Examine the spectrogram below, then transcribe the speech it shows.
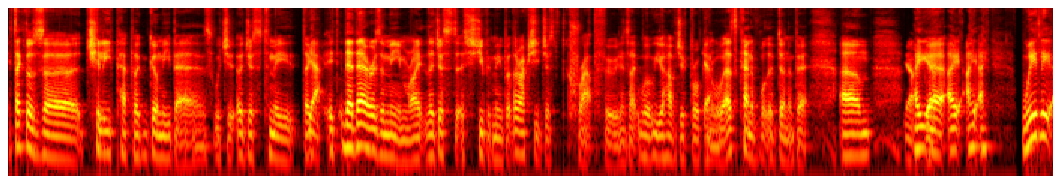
it's like those uh, chili pepper gummy bears, which are just to me, like, Yeah. it, they're there as a meme, right? They're just a stupid meme, but they're actually just crap food. It's like, well, you have just broken Yeah. rule. That's kind of what they've done a bit. Um, yeah, I, yeah. uh, I, I, I, weirdly,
